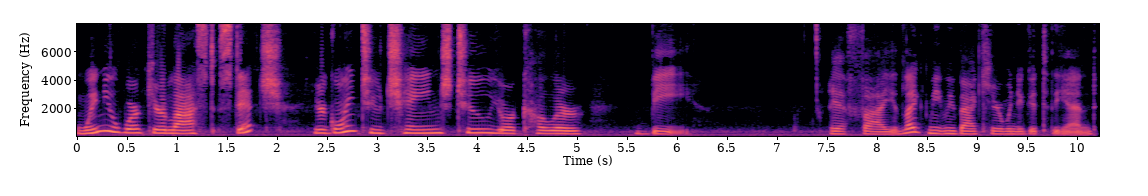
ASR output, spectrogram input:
When you work your last stitch, you're going to change to your color B. If uh, you'd like, meet me back here when you get to the end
